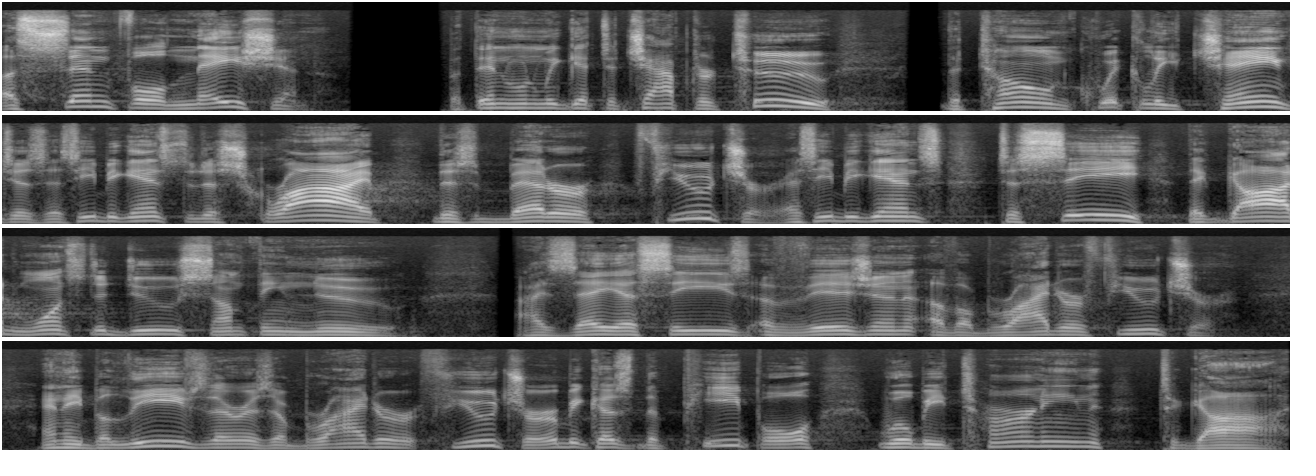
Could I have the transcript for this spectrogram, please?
a sinful nation. But then when we get to chapter 2, the tone quickly changes as he begins to describe this better future, as he begins to see that God wants to do something new. Isaiah sees a vision of a brighter future. And he believes there is a brighter future because the people will be turning to God.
